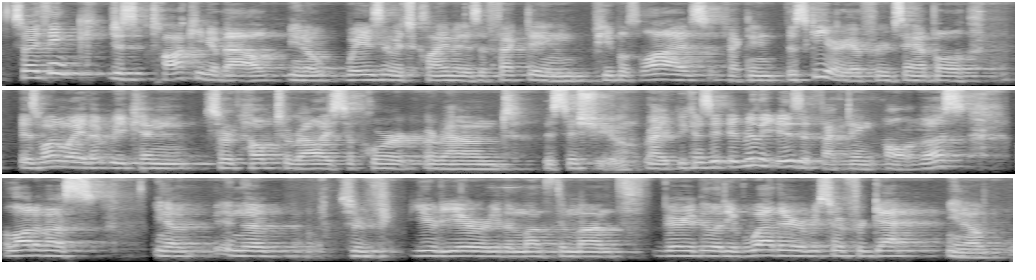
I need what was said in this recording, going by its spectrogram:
so I think just talking about, you know, ways in which climate is affecting people's lives, affecting the ski area, for example, is one way that we can sort of help to rally support around this issue, right? Because it, it really is affecting all of us. A lot of us you know, in the sort of year to year or even month to month variability of weather, we sort of forget, you know,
